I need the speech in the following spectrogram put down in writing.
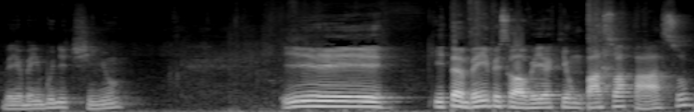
Veio bem bonitinho. E, e também, pessoal, veio aqui um passo a passo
